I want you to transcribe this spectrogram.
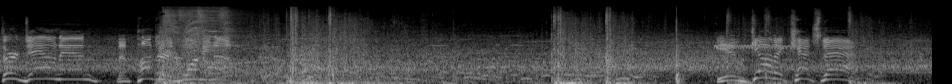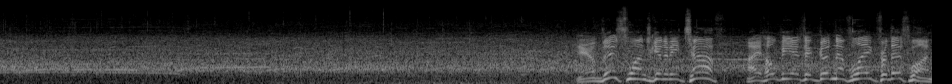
Third down and the punter is warming up. You've got to catch that. Now this one's going to be tough. I hope he has a good enough leg for this one.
